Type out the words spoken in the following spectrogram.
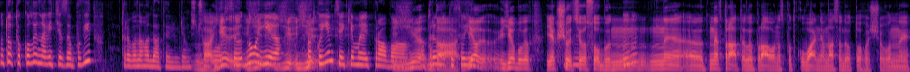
Ну тобто, коли навіть є заповіт, треба нагадати людям, що Да, є- все одно є- є, є- є- спадкоємці, які мають право отримати да, свою. є, є обов'язок. Якщо ці особи н- не, е, не втратили право на спадкування внаслідок того, що вони,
